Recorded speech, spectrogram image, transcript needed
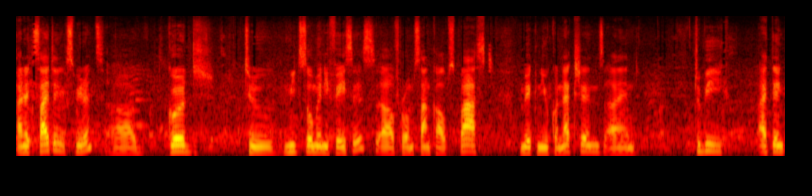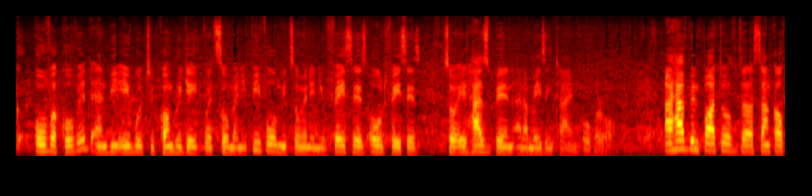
an exciting experience. Uh, good to meet so many faces uh, from Sankalp's past, make new connections, and to be, I think, over COVID and be able to congregate with so many people, meet so many new faces, old faces. So it has been an amazing time overall. I have been part of the Sankalp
